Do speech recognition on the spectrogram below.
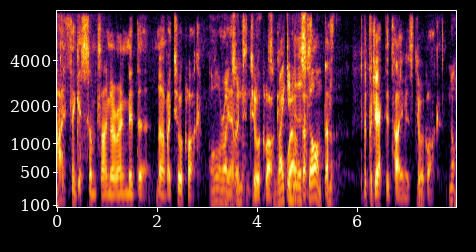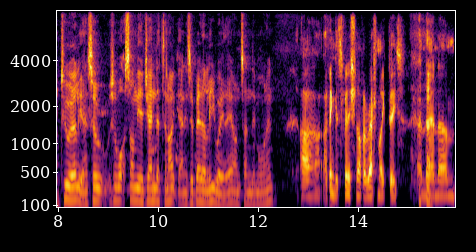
I think it's sometime around mid, uh, no, about two o'clock. All right, yeah, so about two o'clock. right well, into the that's, storm. That's, the projected time is two o'clock. Not too early. And so, so what's on the agenda tonight? Then is there a bit of leeway there on Sunday morning? Uh, I think it's finishing off a ref mic piece and then um,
